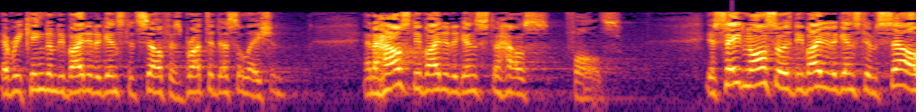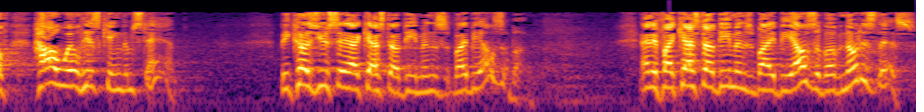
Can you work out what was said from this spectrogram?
Every kingdom divided against itself is brought to desolation, and a house divided against a house falls. If Satan also is divided against himself, how will his kingdom stand? Because you say I cast out demons by Beelzebub. And if I cast out demons by Beelzebub, notice this.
